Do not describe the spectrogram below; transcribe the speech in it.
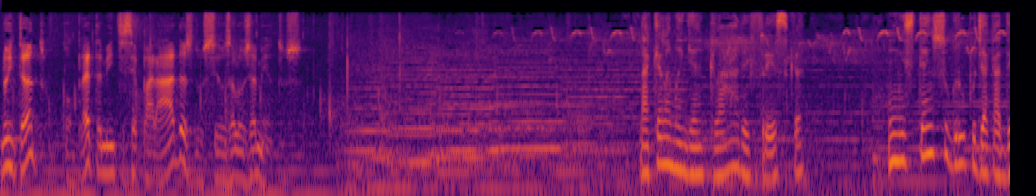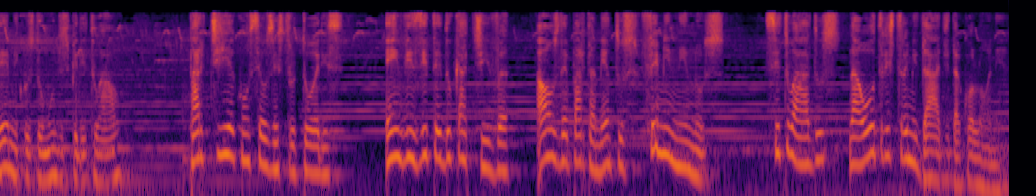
No entanto, completamente separadas dos seus alojamentos. Naquela manhã clara e fresca, um extenso grupo de acadêmicos do mundo espiritual partia com seus instrutores em visita educativa aos departamentos femininos, situados na outra extremidade da colônia.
